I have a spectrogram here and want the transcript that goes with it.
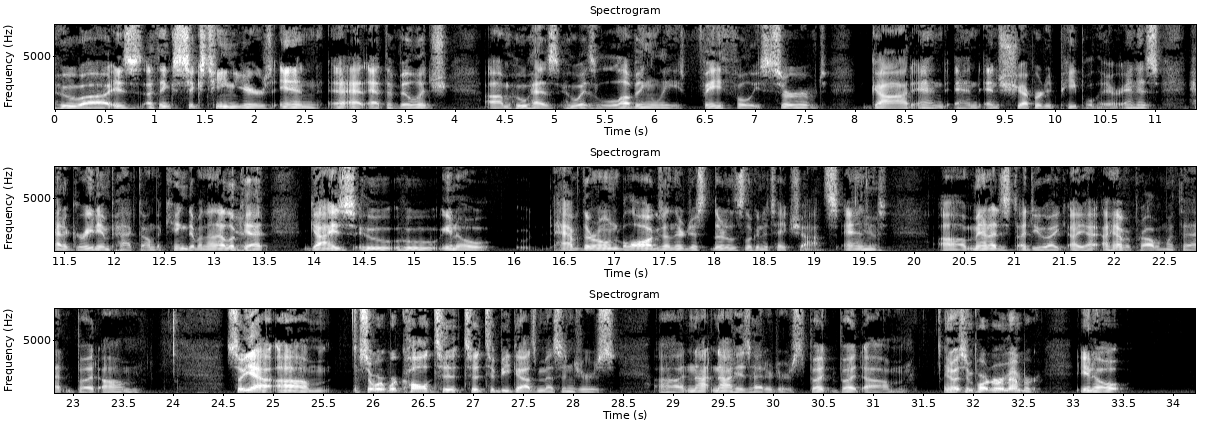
who uh, is I think 16 years in at, at the village, um, who has who has lovingly, faithfully served God and and and shepherded people there, and has had a great impact on the kingdom. And then I look yeah. at guys who who you know have their own blogs and they're just they're just looking to take shots and. Yeah uh, man, I just I do I, I, I have a problem with that. But um, so yeah, um, so we're, we're called to, to to be God's messengers, uh, not not His editors. But but um, you know, it's important to remember, you know,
